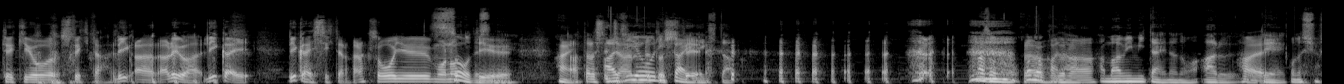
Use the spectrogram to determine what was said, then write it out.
適応してきた。りああるいは理解、理解してきたのかな？そういうものっていう。ね。はい。新しいジャンルとして味を理解できた。まあその、ほのかな甘みみたいなのはあるので、はいこの食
